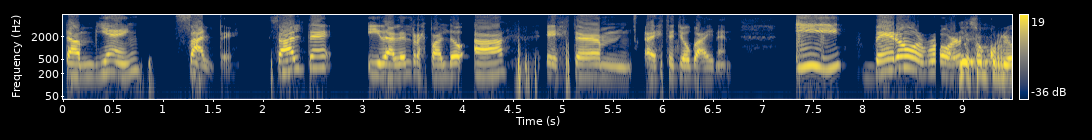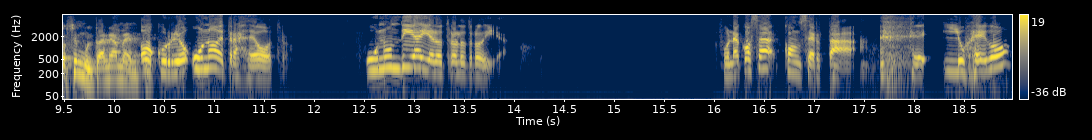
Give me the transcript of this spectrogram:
también salte, salte y dale el respaldo a este, a este Joe Biden. Y Beto O'Rourke. Y eso ocurrió simultáneamente. Ocurrió uno detrás de otro. Uno un día y el otro el otro día. Fue una cosa concertada. Luego,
